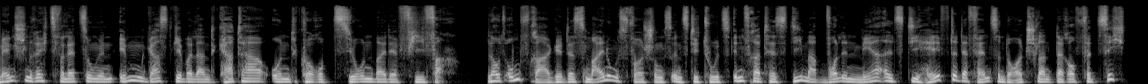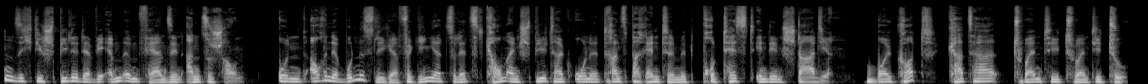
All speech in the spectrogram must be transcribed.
Menschenrechtsverletzungen im Gastgeberland Katar und Korruption bei der FIFA. Laut Umfrage des Meinungsforschungsinstituts Infratest DIMAP wollen mehr als die Hälfte der Fans in Deutschland darauf verzichten, sich die Spiele der WM im Fernsehen anzuschauen. Und auch in der Bundesliga verging ja zuletzt kaum ein Spieltag ohne Transparente mit Protest in den Stadien. Boykott Katar 2022.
